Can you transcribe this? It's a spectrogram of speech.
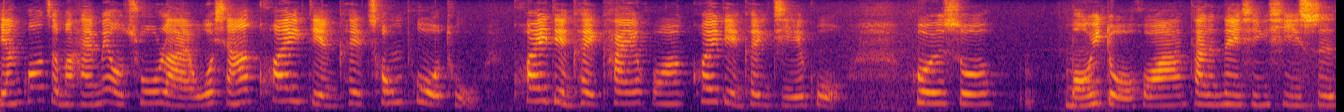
阳光怎么还没有出来？我想要快一点可以冲破土，快一点可以开花，快一点可以结果，或者说。某一朵花，它的内心戏是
